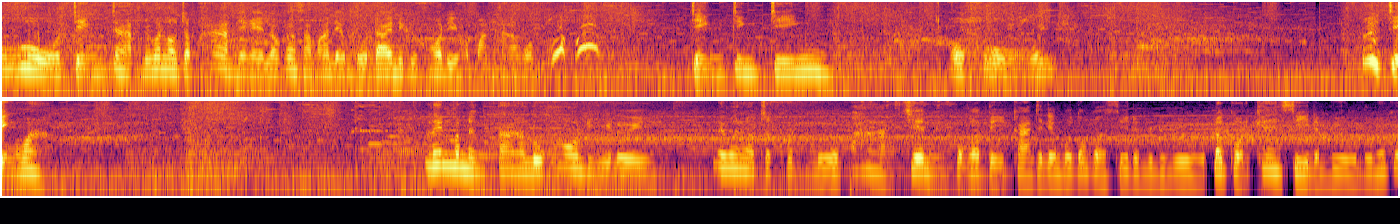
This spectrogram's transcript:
อ้โห เจ๋งจัดไม่ว่าเราจะพลาดยังไง เราก็สามารถเลี้ยงบูทได้นี่คือข้อดีของมันนะครับผม เจ๋งจริง ๆ โอ้โห เฮ้ย เจ๋งว่ะ เล่นมาหนึ่งตารู้ข้อดีเลย ไม่ว่าเราจะกดบูพลาด เช่น ปกติการจะเลี้ยงบูต้องกด CWW แล้วกดแค่ CW หรือไม่ก็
